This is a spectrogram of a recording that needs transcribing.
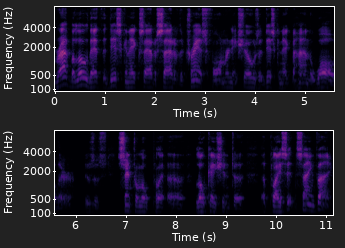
right below that, the disconnect's out of sight of the transformer, and it shows a disconnect behind the wall there. There's a central lo uh, location to uh, place it. Same thing.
